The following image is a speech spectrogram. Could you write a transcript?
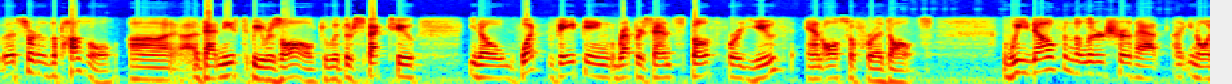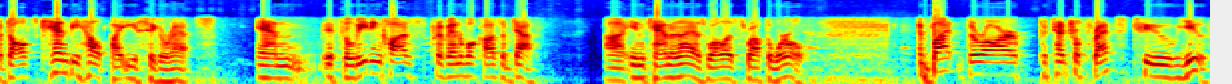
uh, sort of the puzzle uh, that needs to be resolved with respect to, you know, what vaping represents both for youth and also for adults. We know from the literature that uh, you know adults can be helped by e-cigarettes, and it's the leading cause, preventable cause of death uh, in Canada as well as throughout the world. But there are potential threats to youth,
